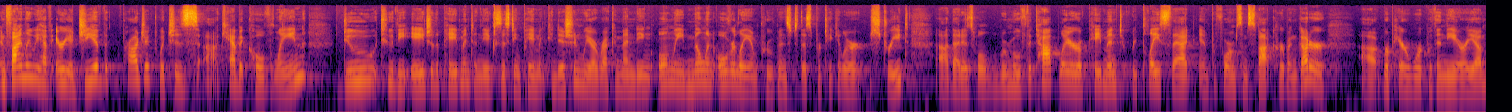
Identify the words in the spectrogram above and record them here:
And finally, we have Area G of the project, which is uh, Cabot Cove Lane. Due to the age of the pavement and the existing pavement condition, we are recommending only mill and overlay improvements to this particular street. Uh, that is, we'll remove the top layer of pavement, replace that, and perform some spot curb and gutter uh, repair work within the area,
